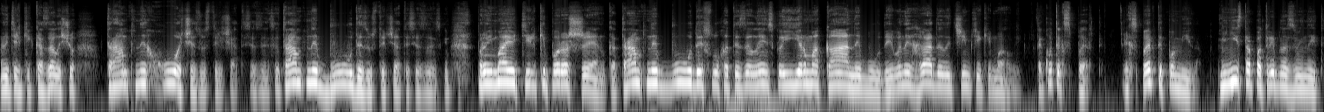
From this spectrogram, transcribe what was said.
Вони тільки казали, що Трамп не хоче зустрічатися з Зеленським. Трамп не буде зустрічатися з Зеленським. Приймають тільки Порошенка. Трамп не буде слухати Зеленського, і Єрмака не буде. І вони гадали чим тільки могли. Так от експерти. Експерти по мінам. Міністра потрібно змінити.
